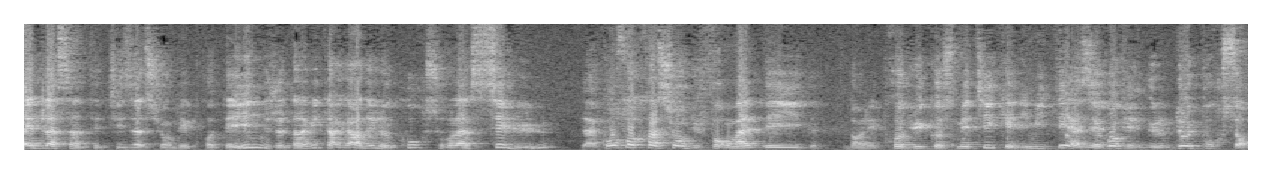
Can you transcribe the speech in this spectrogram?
et de la synthétisation des protéines, je t'invite à regarder le cours sur la cellule. La concentration du formaldéhyde dans les produits cosmétiques est limitée à 0,2%.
